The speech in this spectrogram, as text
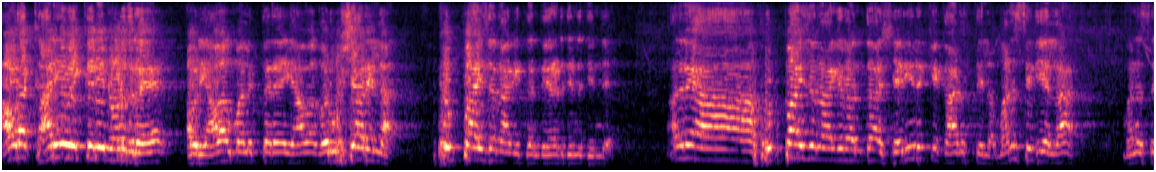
ಅವರ ಕಾರ್ಯವೈಖರಿ ನೋಡಿದ್ರೆ ಅವ್ರು ಯಾವಾಗ ಮಲಗ್ತಾರೆ, ಯಾವಾಗ ಅವ್ರು ಹುಷಾರಿಲ್ಲ. ಫುಡ್ ಪಾಯ್ಸನ್ ಆಗಿತ್ತಂತೆ ಎರಡು ದಿನದ ಹಿಂದೆ. ಆದ್ರೆ ಆ ಫುಡ್ ಪಾಯ್ಸನ್ ಆಗಿರುವಂಥ ಶರೀರಕ್ಕೆ ಕಾಣಿಸ್ತಿಲ್ಲ. ಮನಸ್ಸಿದೆಯಲ್ಲ? ಮನಸ್ಸು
